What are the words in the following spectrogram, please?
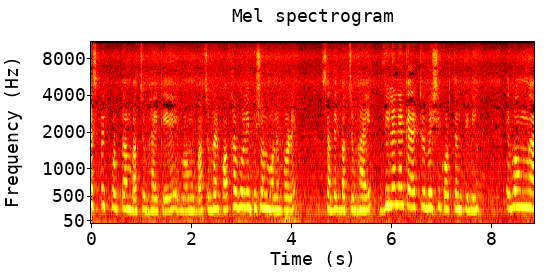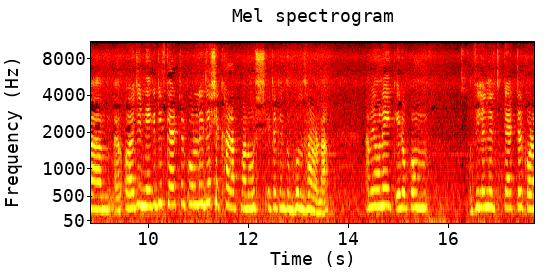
রেসপেক্ট করতাম বাচ্চু ভাইকে এবং বাচ্চু ভাইয়ের কথাগুলি ভীষণ মনে পড়ে। সাদেক বাচ্চু ভাই। ভিলেনের ক্যারেক্টার বেশি করতেন তিনি। এবং যে নেগেটিভ ক্যারেক্টার করলেই যে সে খারাপ মানুষ, এটা কিন্তু ভুল ধারণা। আমি অনেক এরকম ভিলেনের ক্যারেক্টার করা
